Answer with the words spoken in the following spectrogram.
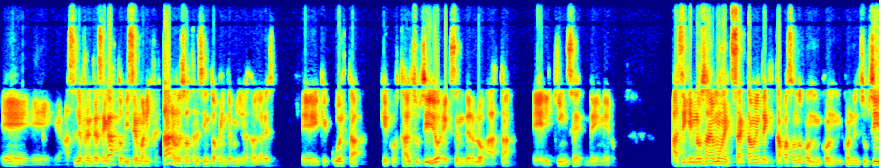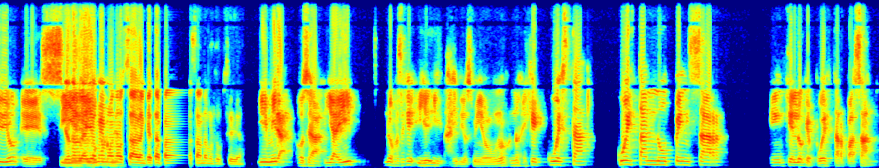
eh, eh, hacerle frente a ese gasto y se manifestaron esos 320 millones de dólares eh, que cuesta que costa el subsidio extenderlo hasta el 15 de enero. Así que no sabemos exactamente qué está pasando con, con, el subsidio. Eh, Yo no, ellos mismos no saben qué está pasando con el subsidio. Y mira, o sea, y ahí, lo que pasa es que, y, ay Dios mío, uno, no, es que cuesta, cuesta no pensar en qué es lo que puede estar pasando.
